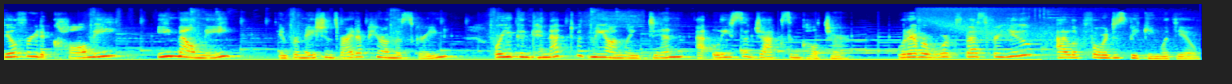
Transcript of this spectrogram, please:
feel free to call me, email me. Information's right up here on the screen. Or you can connect with me on LinkedIn at Lisa Jackson Culture. Whatever works best for you, I look forward to speaking with you.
